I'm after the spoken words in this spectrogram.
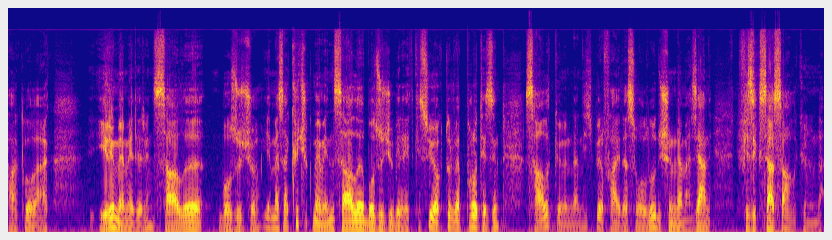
farklı olarak iri memelerin sağlığı bozucu, ya mesela küçük memenin sağlığı bozucu bir etkisi yoktur ve protezin sağlık yönünden hiçbir faydası olduğu düşünülemez. Yani fiziksel sağlık yönünden,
